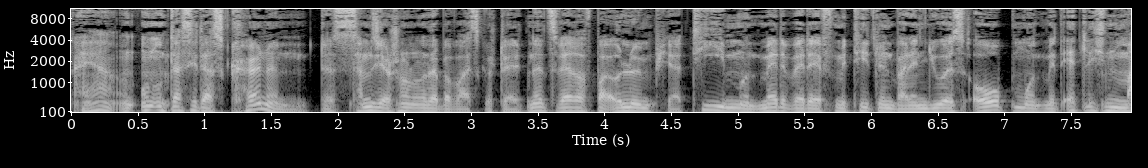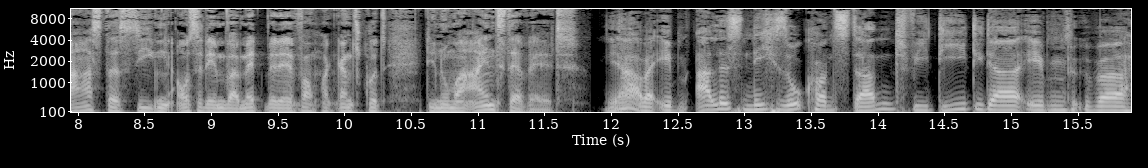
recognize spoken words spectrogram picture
Naja, und, und, und dass sie das können, das haben sie ja schon unter Beweis gestellt. Ne? Zverev bei Olympia, Team und Medvedev mit Titeln bei den US Open und mit etlichen Masters-Siegen. Außerdem war Medvedev auch mal ganz kurz die Nummer eins der Welt. Ja, aber eben alles nicht so konstant wie die, die da eben über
